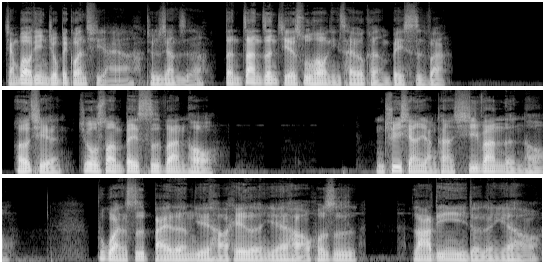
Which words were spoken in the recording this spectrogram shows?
讲不好听，你就被关起来啊，就是这样子啊。等战争结束后，你才有可能被释放，而且就算被释放后，你去想想看，西方人哦，不管是白人也好，黑人也好，或是拉丁裔的人也好，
